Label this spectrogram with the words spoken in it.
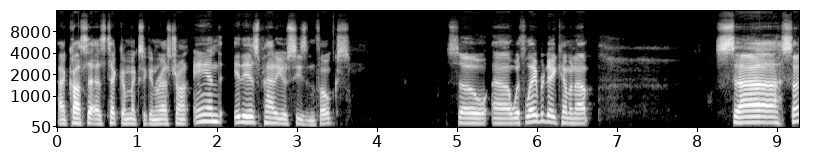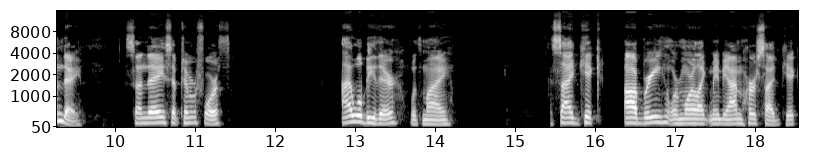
at Casa Azteca Mexican restaurant. And it is patio season, folks. So uh, with Labor Day coming up, Sunday, Sunday, September 4th, I will be there with my sidekick, Aubrey, or more like maybe I'm her sidekick.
